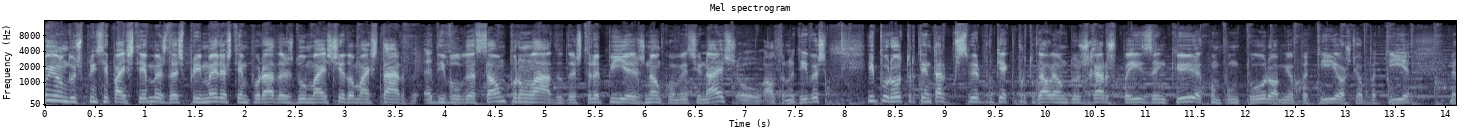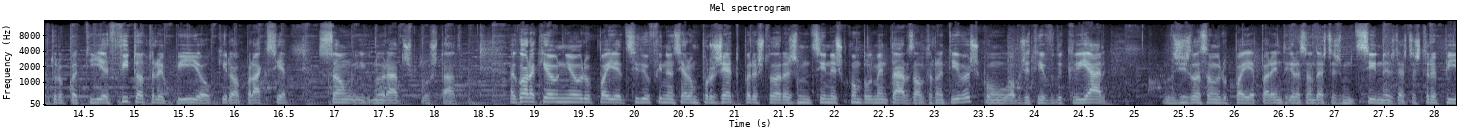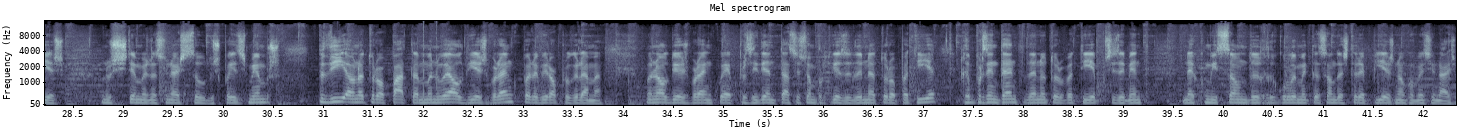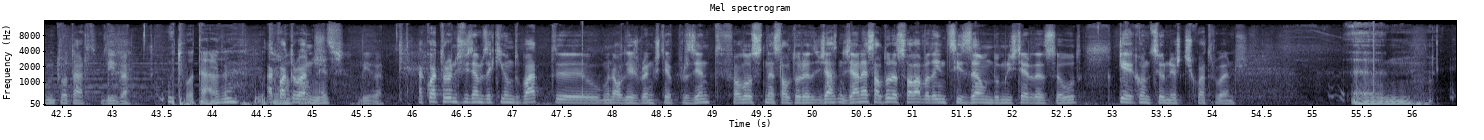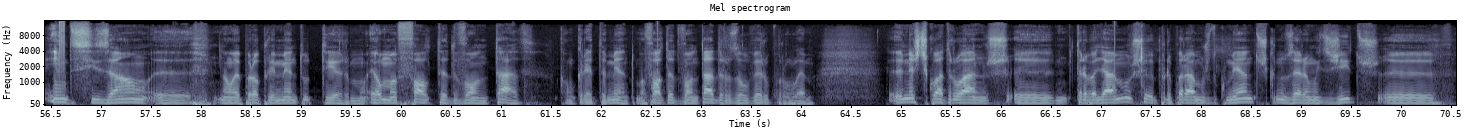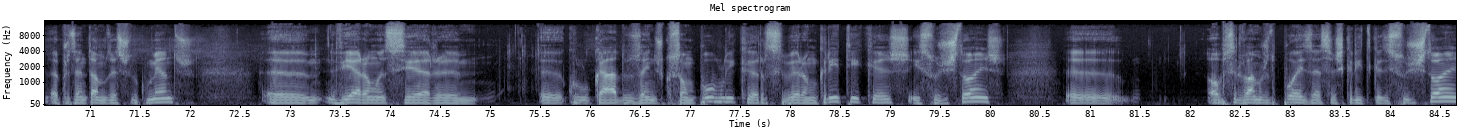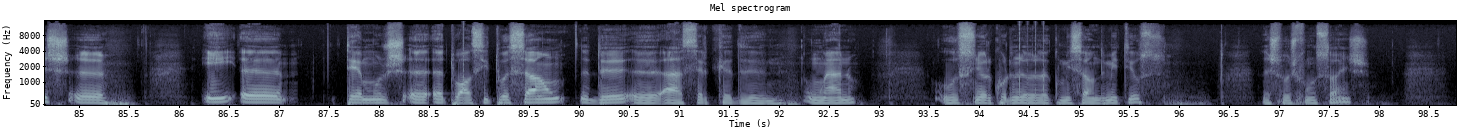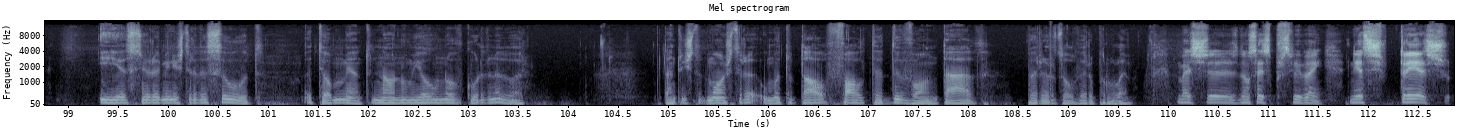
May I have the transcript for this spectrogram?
Foi um dos principais temas das primeiras temporadas do Mais Cedo ou Mais Tarde, a divulgação, por um lado, das terapias não convencionais ou alternativas e, por outro, tentar perceber porque é que Portugal é um dos raros países em que acupuntura, homeopatia, osteopatia, naturopatia, fitoterapia ou quiropraxia são ignorados pelo Estado. Agora que a União Europeia decidiu financiar um projeto para estudar as medicinas complementares alternativas, com o objetivo de criar legislação europeia para a integração destas medicinas, destas terapias nos sistemas nacionais de saúde dos países membros, pedi ao naturopata Manuel Dias Branco para vir ao programa. Manuel Dias Branco é presidente da Associação Portuguesa de Naturopatia, representante da naturopatia precisamente na Comissão de Regulamentação das Terapias Não Convencionais. Muito boa tarde, viva. Muito boa tarde. Há quatro anos, viva. Há quatro anos fizemos aqui um debate, o Manuel Dias Branco esteve presente, falou-se nessa altura, já, já nessa altura se falava da indecisão do Ministério da Saúde. O que é que aconteceu nestes quatro anos? Uh, indecisão uh, não é propriamente o termo, é uma falta de vontade, concretamente, uma falta de vontade de resolver o problema. Uh, nestes quatro anos trabalhamos, preparámos documentos que nos eram exigidos, apresentámos esses documentos, vieram a ser colocados em discussão pública, receberam críticas e sugestões observamos depois essas críticas e sugestões uh, e uh, temos a atual situação de, há cerca de um ano, o senhor coordenador da comissão demitiu-se das suas funções e a senhora ministra da Saúde, até o momento, não nomeou um novo coordenador. Portanto, isto demonstra uma total falta de vontade para resolver o problema. Mas eh, não sei se percebi bem, nesses três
